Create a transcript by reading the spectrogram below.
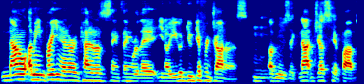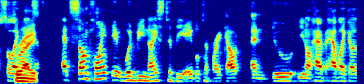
not. I mean, breaking and entering kind of does the same thing where they, you know, you do different genres Mhm. of music, not just hip hop. So like, Right. that's- at some point, it would be nice to be able to break out and do, you know, have have like a,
